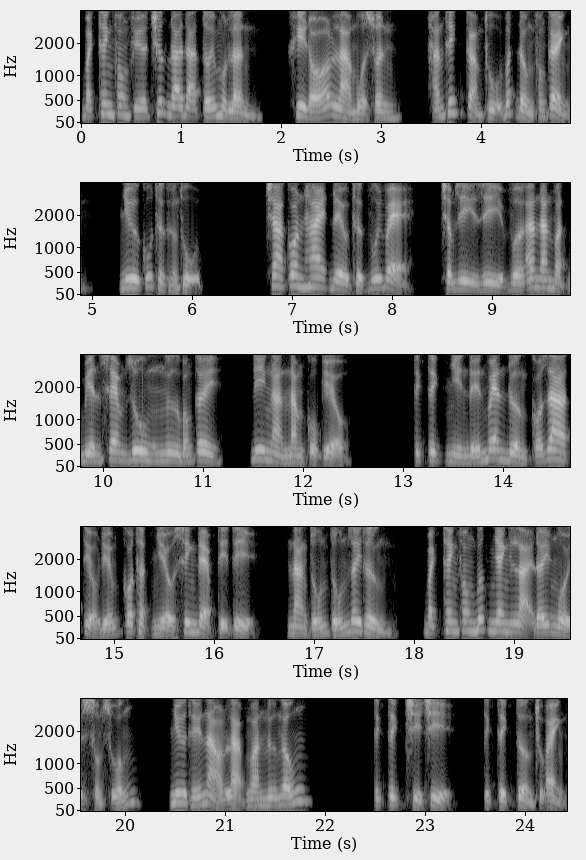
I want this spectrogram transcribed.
Bạch Thanh Phong phía trước đã đã tới một lần, khi đó là mùa xuân, hắn thích cảm thụ bất đồng phong cảnh, như cũ thực hưởng thụ. Cha con hai đều thực vui vẻ, chậm gì gì vừa ăn ăn vặt biên xem du ngư bóng cây, đi ngàn năm cổ kiểu. Tịch tịch nhìn đến ven đường có ra tiểu điếm có thật nhiều xinh đẹp tỉ tỉ, nàng tún tún dây thừng, Bạch Thanh Phong bước nhanh lại đây ngồi xổm xuống, như thế nào lạp ngoan nữ ngỗng. Tịch tịch chỉ chỉ, tịch tịch tưởng chụp ảnh.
